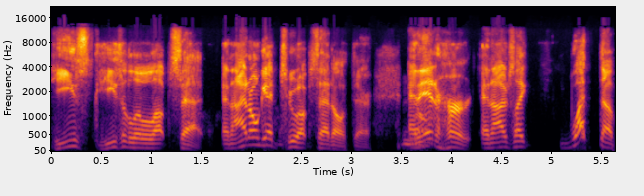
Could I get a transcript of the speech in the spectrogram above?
he's he's a little upset. And I don't get too upset out there. No. And it hurt. And I was like, what the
